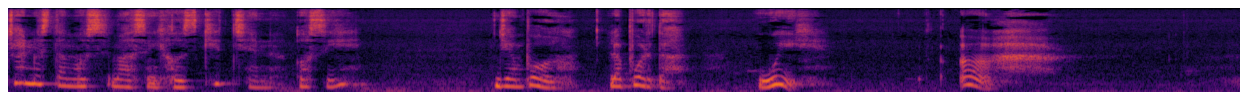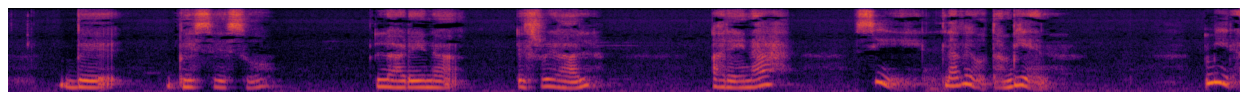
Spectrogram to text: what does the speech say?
Ya no estamos más en Hell's Kitchen, ¿o sí? Jean Paul, la puerta. Uy. Ve, ¿Ves eso? ¿La arena es real? ¿Arena? Sí, la veo también. Mira,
